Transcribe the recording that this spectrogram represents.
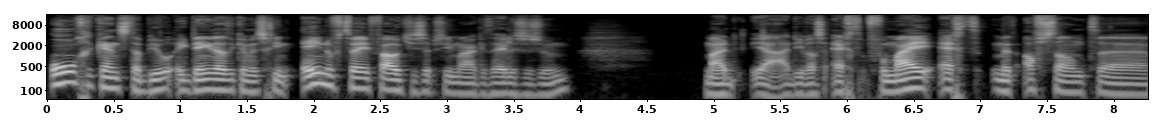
ongekend stabiel. Ik denk dat ik hem misschien één of twee foutjes heb zien maken het hele seizoen. Maar ja, die was echt voor mij echt met afstand eh,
